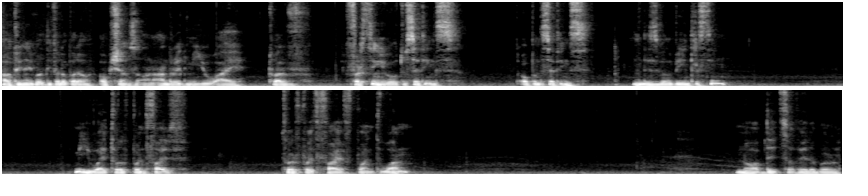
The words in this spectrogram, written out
how to enable developer options on Android MIUI 12 first thing you go to settings open the settings and this is going to be interesting. MIUI 12.5 12.5.1 no updates available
